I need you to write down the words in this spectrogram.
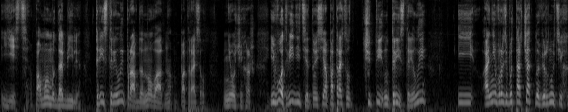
Есть. По-моему, добили. Три стрелы, правда, но ладно, потратил не очень хорошо. И вот, видите, то есть я потратил 4, ну, 3 стрелы, и они вроде бы торчат, но вернуть их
